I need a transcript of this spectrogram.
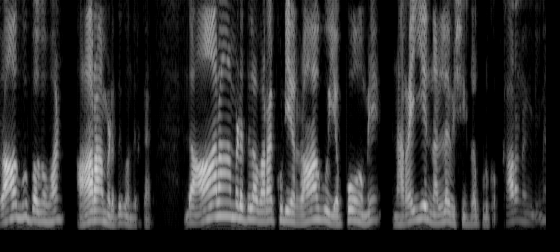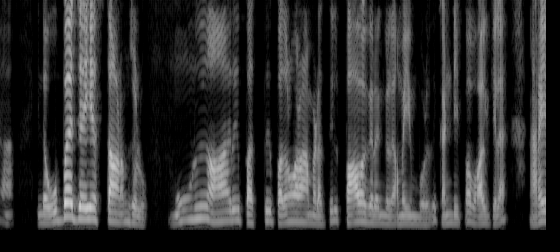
ராகு பகவான் ஆறாம் இடத்துக்கு வந்திருக்காரு. இந்த ஆறாம் இடத்துல வரக்கூடிய ராகு எப்போவுமே நிறைய நல்ல விஷயங்களை கொடுக்கும். காரணம் கேட்டிங்கன்னா இந்த உபஜயஸ்தானம் சொல்லுவோம். மூணு ஆறு பத்து பதினோராம் இடத்தில் பாவகிரகங்கள் அமையும் பொழுது கண்டிப்பாக வாழ்க்கையில் நிறைய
